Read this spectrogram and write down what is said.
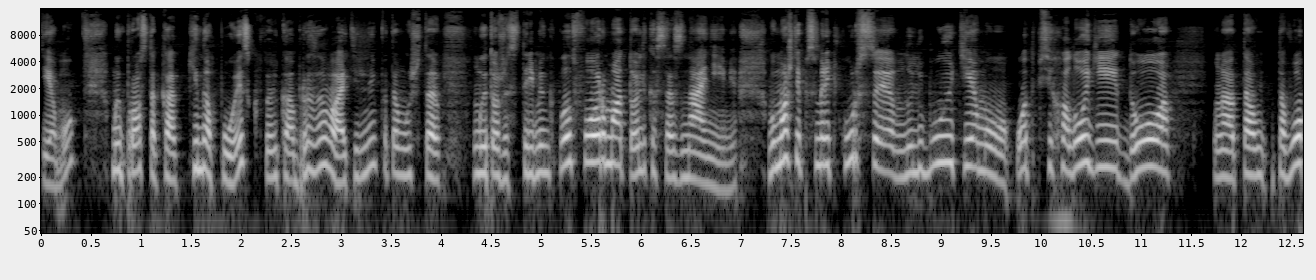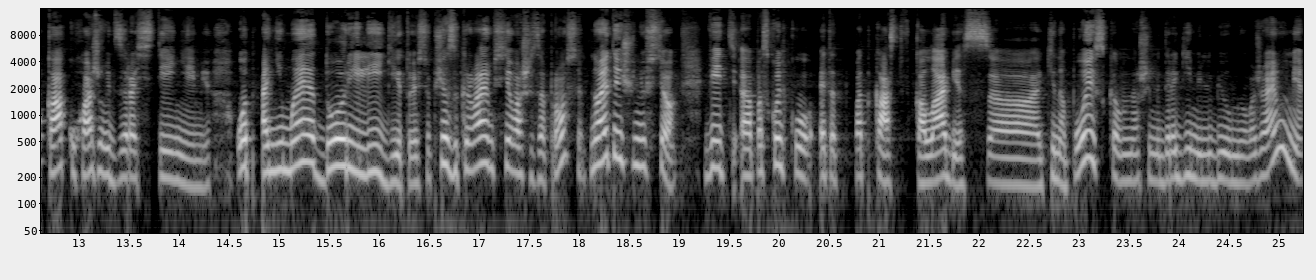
тему. Мы просто как кинопоиск, только образовательный, потому что мы тоже стриминг-платформа, только со знаниями. Вы можете посмотреть курсы на любую тему, от психологии до того, как ухаживать за растениями, от аниме до религии, то есть вообще закрываем все ваши запросы. Но это еще не все, ведь а, поскольку этот подкаст в коллабе с а, Кинопоиском, нашими дорогими, любимыми, уважаемыми,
